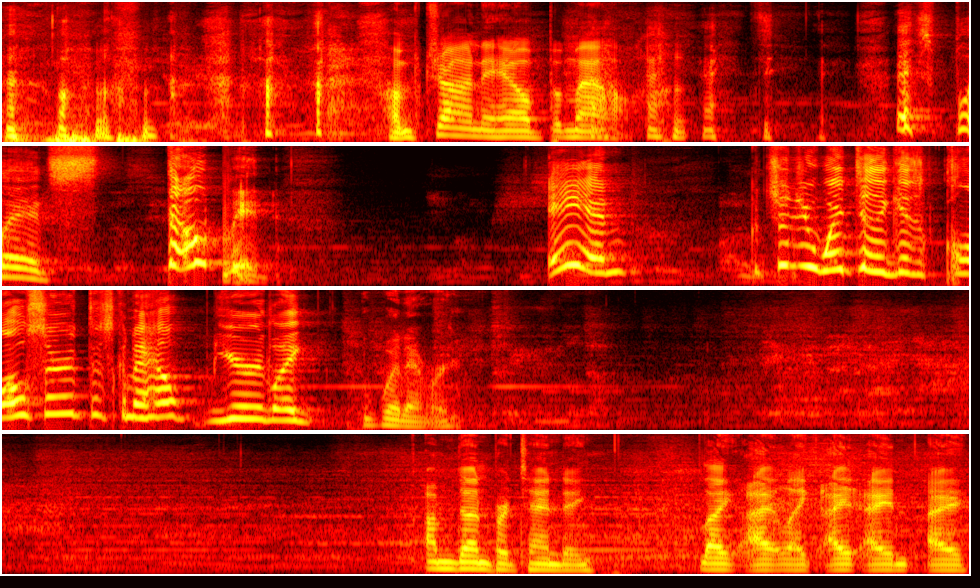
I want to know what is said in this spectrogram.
I'm trying to help them out. This plan's stupid. And shouldn't you wait till it gets closer? That's gonna help your like whatever. I'm done pretending. Like I like I I I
